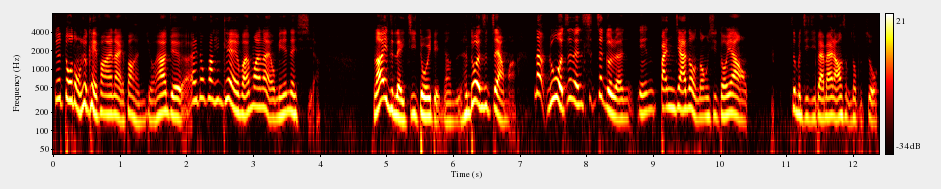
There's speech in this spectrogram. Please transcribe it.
就多懂就可以放在那里放很久，他觉得哎 don't fucking care，反正放在那里，我明天再洗啊。然后一直累积多一点这样子，很多人是这样嘛。那如果真的是这个人连搬家这种东西都要这么唧唧歪歪，然后什么都不做，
